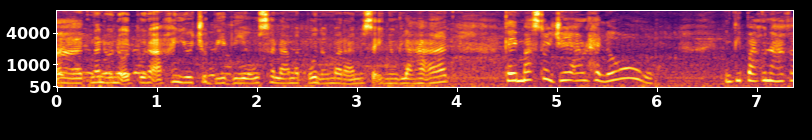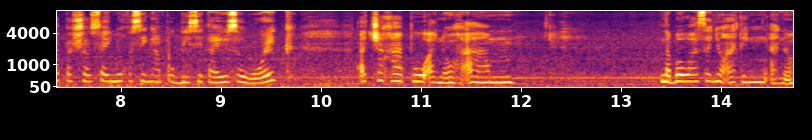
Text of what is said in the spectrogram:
at nanonood po ng aking YouTube video. Salamat po ng marami sa inyong lahat. Kay Master JR, hello! Hindi pa ako nakakapasyal sa inyo kasi nga po busy tayo sa work. At saka po ano, um, nabawasan yung ating ano,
